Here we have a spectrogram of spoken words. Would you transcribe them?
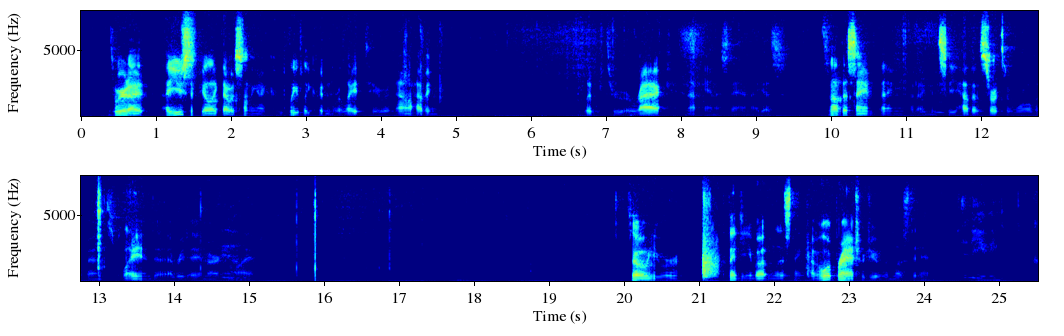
It's, it's weird. I, I used to feel like that was something I completely couldn't relate to. And now, having lived through Iraq and Afghanistan, I guess it's not the same thing, but I can see how those sorts of world events play into everyday American Yeah. life. So, you were thinking about enlisting? What branch would you have enlisted in? The Navy.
